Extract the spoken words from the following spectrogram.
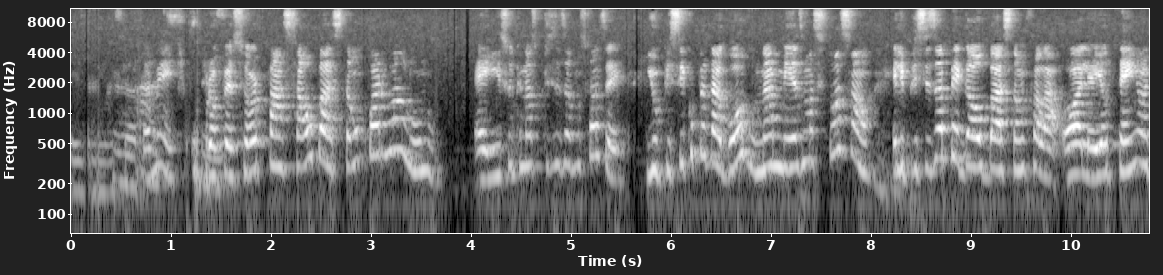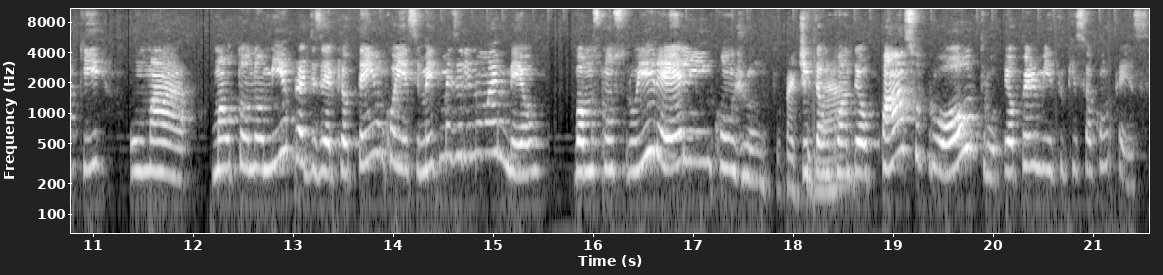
Exatamente. O professor passar o bastão para o aluno. É isso que nós precisamos fazer. E o psicopedagogo, na mesma situação. Ele precisa pegar o bastão e falar: olha, eu tenho aqui uma uma autonomia para dizer que eu tenho um conhecimento, mas ele não é meu. Vamos construir ele em conjunto. Partilhar. Então, quando eu passo para o outro, eu permito que isso aconteça.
